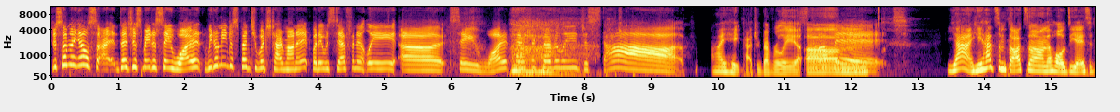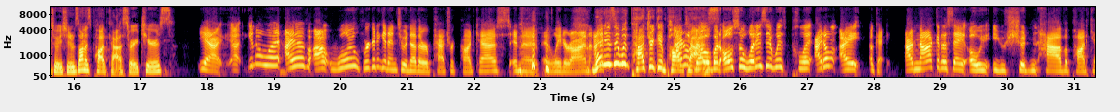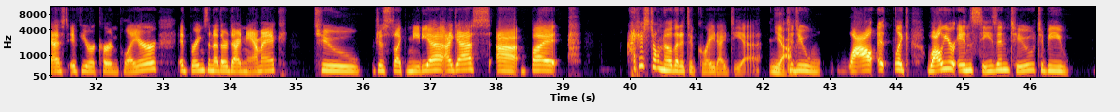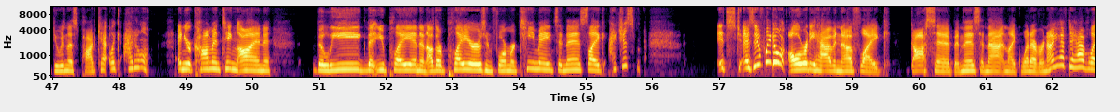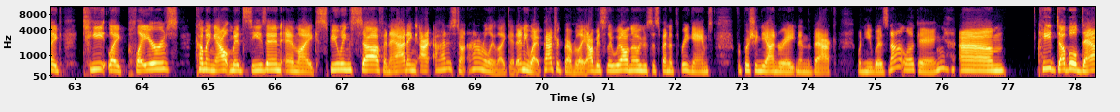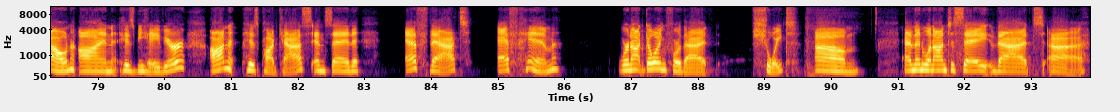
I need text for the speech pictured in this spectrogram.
just something else I, that just made us say what. We don't need to spend too much time on it, but it was definitely uh say what Patrick Beverley. Just stop, I hate Patrick Beverly. stop Um, it. Yeah, he had some thoughts on the whole DA situation. It was on his podcast, right? Cheers. Yeah, uh, you know what? I have. Uh, we'll, we're going to get into another Patrick podcast in a, a later on. What is I, it with Patrick and podcast? I don't know, but also what is it with play? I don't. I okay. I'm not going to say, oh, you shouldn't have a podcast if you're a current player. It brings another dynamic to just like media, I guess. Uh, but I just don't know that it's a great idea yeah, to do while it, like while you're in season two to be doing this podcast. Like I don't, and you're commenting on the league that you play in and other players and former teammates and this. Like I just, it's as if we don't already have enough like gossip and this and that and like whatever. Now you have to have like t like players coming out mid-season and like spewing stuff and adding I, I just don't I don't really like it. Anyway, Patrick Beverley, obviously we all know he was suspended three games for pushing DeAndre Ayton in the back when he was not looking. Um he doubled down on his behavior on his podcast and said, F that, F him. We're not going for that shoit. Um, and then went on to say that uh,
